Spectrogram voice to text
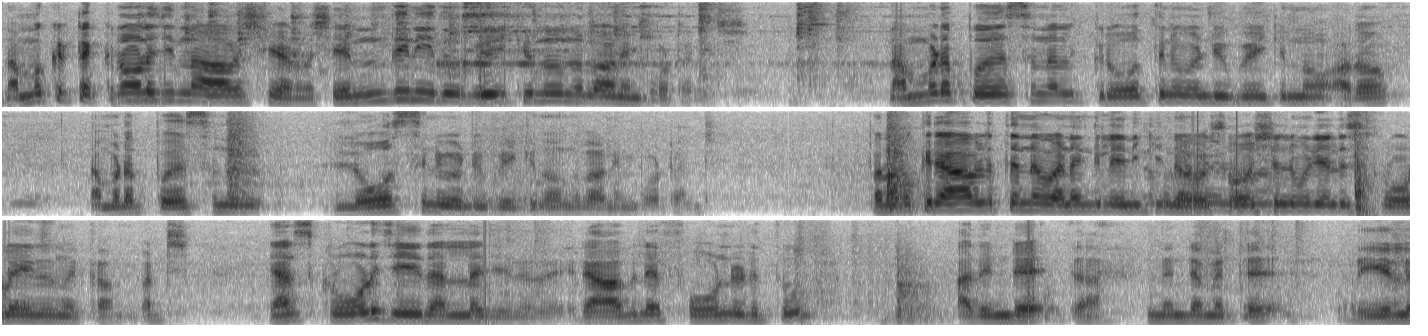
നമുക്ക് ടെക്നോളജി ഇന്ന് ആവശ്യമാണ്. പക്ഷെ എന്തിന് ഇത് ഉപയോഗിക്കുന്നു എന്നുള്ളതാണ് ഇമ്പോർട്ടന്റ് നമ്മുടെ പേഴ്സണൽ ഗ്രോത്തിന് വേണ്ടി ഉപയോഗിക്കുന്നോ അതോ നമ്മുടെ പേഴ്സണൽ ലോസിന് വേണ്ടി ഉപയോഗിക്കുന്നോ എന്നുള്ളതാണ് ഇമ്പോർട്ടന്റ് അപ്പോൾ നമുക്ക് രാവിലെ തന്നെ വേണമെങ്കിൽ എനിക്ക് സോഷ്യൽ മീഡിയയിൽ സ്ക്രോൾ ചെയ്ത് നിൽക്കാം. ബട്ട് ഞാൻ സ്ക്രോൾ ചെയ്തല്ല ചെയ്തത്. രാവിലെ ഫോൺ എടുത്തു. അതിന്റെ ഇതിന്റെ മറ്റേ റിയൽ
